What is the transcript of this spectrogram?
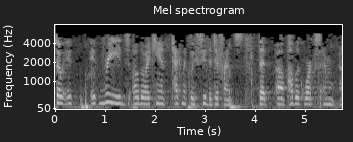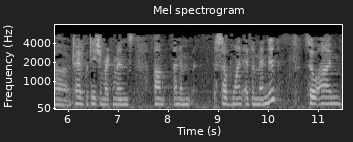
So it, it reads, although I can't technically see the difference, that uh, Public Works and uh, Transportation recommends um, an, um, sub one as amended. So I'm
